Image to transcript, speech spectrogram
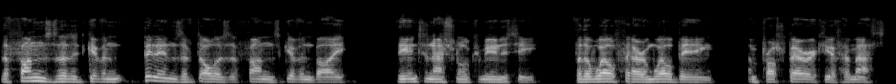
The funds that had given billions of dollars of funds given by the international community for the welfare and well-being and prosperity of Hamas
